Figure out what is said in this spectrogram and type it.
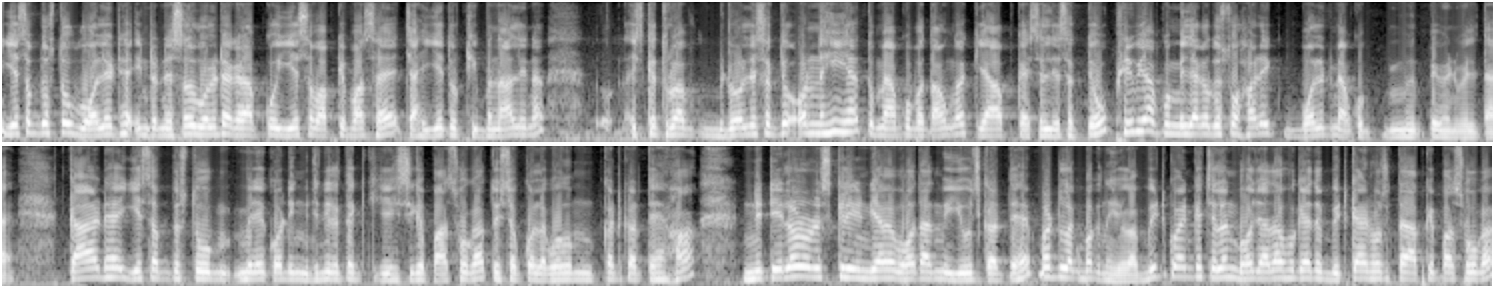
ये सब दोस्तों वॉलेट है इंटरनेशनल वॉलेट है। अगर आपको ये सब आपके पास है, चाहिए तो ठीक बना लेना। इसके थ्रू आप विड्रॉल ले सकते हो और नहीं है तो मैं आपको बताऊँगा कि आप कैसे ले सकते हो। फिर भी आपको मिल जाएगा दोस्तों, हर एक वॉलेट में आपको पेमेंट मिलता है। कार्ड है, ये सब दोस्तों, मेरे अकॉर्डिंग मुझे नहीं लगता कि किसी के पास होगा तो इस सबको लगभग हम कट करते हैं। हाँ निटेलर और इसके लिए इंडिया में बहुत आदमी यूज़ करते हैं बट लगभग नहीं होगा। बिटकॉइन का चलन बहुत ज़्यादा हो गया तो बिटकॉइन हो सकता है आपके पास होगा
